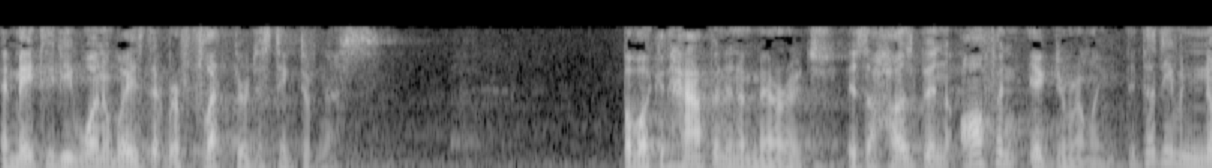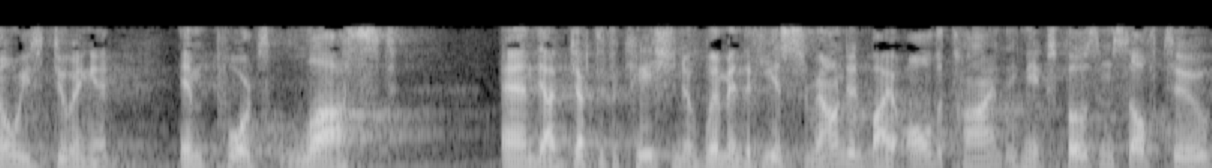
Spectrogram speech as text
and made to be one in ways that reflect their distinctiveness. But what can happen in a marriage is a husband, often ignorantly, that doesn't even know he's doing it, imports lust and the objectification of women that he is surrounded by all the time, that he may expose himself to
